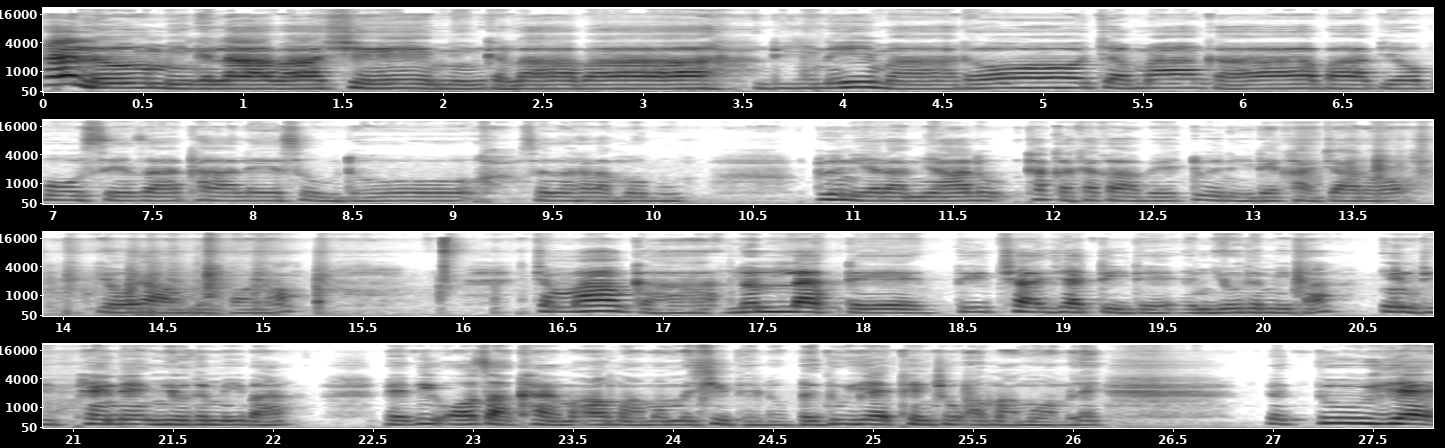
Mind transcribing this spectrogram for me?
ဟယ်လိုမင်္ဂလာပါရှင်မင်္ဂလာပါဒီနေ့မှာတော့ကျမကဘာပြောဖို့စဉ်းစားထားလဲဆိုတော့စဉ်းစားထားတာမဟုတ်ဘူးတွေ့နေရတာများလို့ထက်ကထက်ကပဲတွေ့နေတဲ့ခါကျတော့ပြောရအောင်ပေါ့နော်ကျမကလွတ်လပ်တဲ့တိချရက်တည်တဲ့အမျိုးသမီးပါ independent အမျိုးသမီးပါဘယ်သူဩဇာခံမအောင်မှာမမရှိတယ်လို့ဘယ်သူရဲ့ထင်းချုံအောင်မှာမဟုတ်မလဲ ဘသူရဲ့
